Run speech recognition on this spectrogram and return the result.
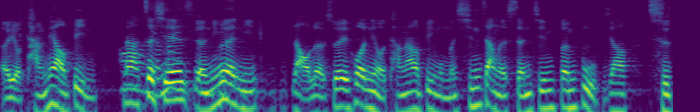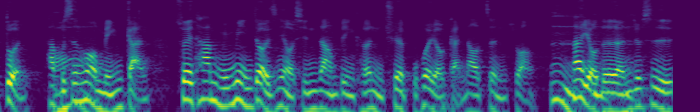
呃有糖尿病，那这些人因为你。老了，所以或你有糖尿病，我们心脏的神经分布比较迟钝，它不是那么敏感。所以他明明都已经有心脏病，可是你却不会有感到症状。嗯，那有的人就是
